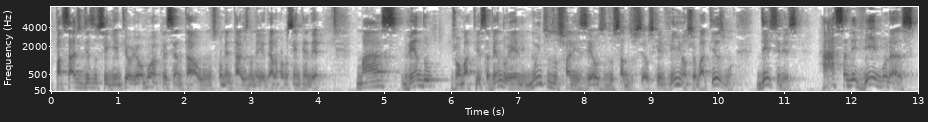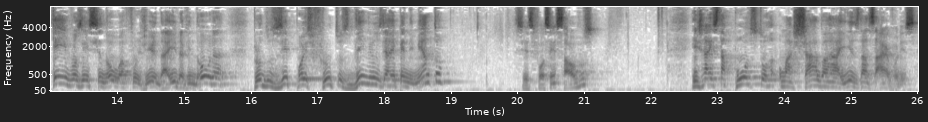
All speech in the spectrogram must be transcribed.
A passagem diz o seguinte: eu, eu vou acrescentar alguns comentários no meio dela para você entender. Mas, vendo João Batista, vendo ele, muitos dos fariseus e dos saduceus que vinham ao seu batismo, disse-lhes: Raça de víboras, quem vos ensinou a fugir da ira vindoura? Produzir, pois, frutos dignos de arrependimento, se fossem salvos. E já está posto o machado à raiz das árvores.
